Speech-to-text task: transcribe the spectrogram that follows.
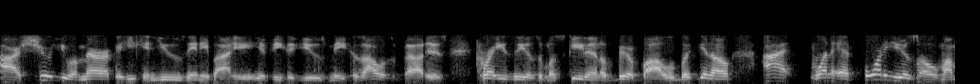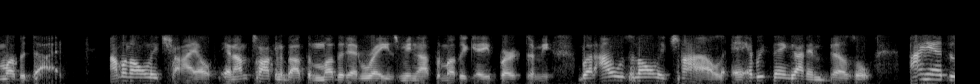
I assure you, America, He can use anybody. If He could use me, because I was about as crazy as a mosquito in a beer bottle. But you know, I when at 40 years old, my mother died. I'm an only child, and I'm talking about the mother that raised me, not the mother gave birth to me. But I was an only child, and everything got embezzled. I had to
